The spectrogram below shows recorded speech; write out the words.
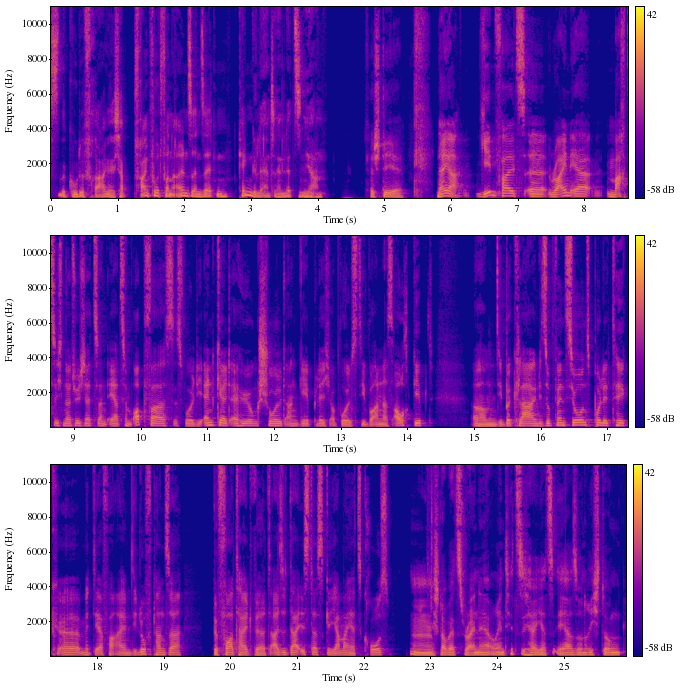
ist eine gute Frage. Ich habe Frankfurt von allen seinen Seiten kennengelernt in den letzten mhm. Jahren. Verstehe. Naja, jedenfalls, äh, Ryanair macht sich natürlich jetzt dann eher zum Opfer. Es ist wohl die Entgelterhöhung schuld angeblich, obwohl es die woanders auch gibt. Ähm, die beklagen die Subventionspolitik, äh, mit der vor allem die Lufthansa bevorteilt wird. Also da ist das Gejammer jetzt groß. Hm, ich glaube, jetzt Ryanair orientiert sich ja jetzt eher so in Richtung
